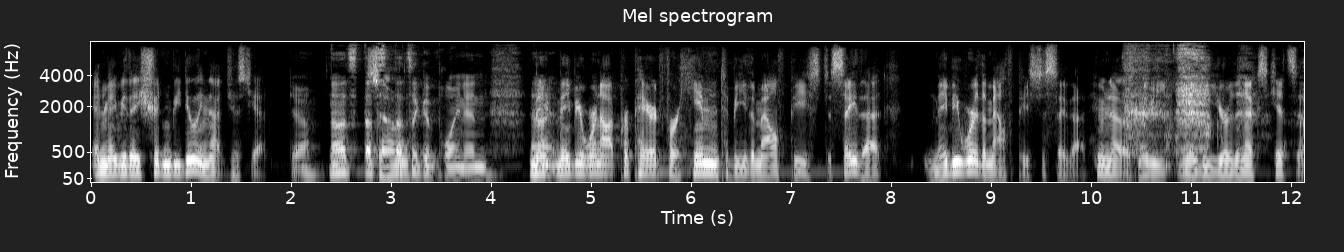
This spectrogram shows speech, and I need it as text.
And maybe they shouldn't be doing that just yet. Yeah, no, that's that's so that's a good point, and, and may, I, maybe we're not prepared for him to be the mouthpiece to say that maybe we're the mouthpiece to say that. Who knows? Maybe maybe you're the next Kitces,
